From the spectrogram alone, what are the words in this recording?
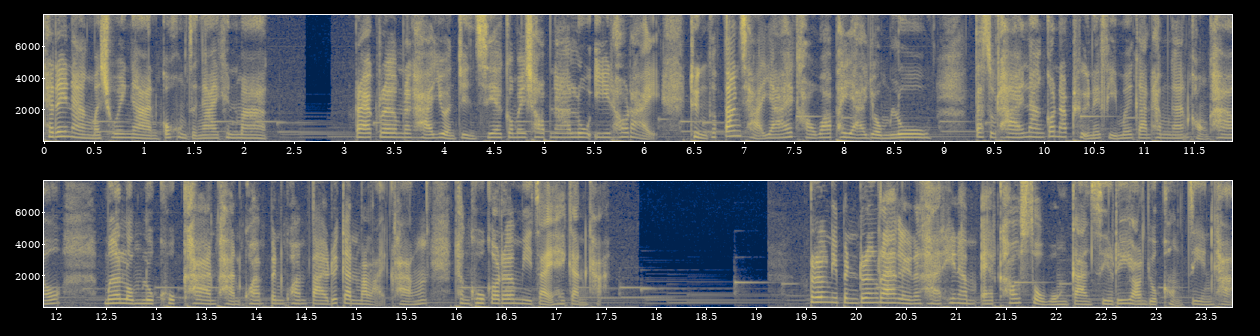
ถ้าได้นางมาช่วยงานก็คงจะง่ายขึ้นมาก แรกเริ่มนะคะหยวนจินเซี่ยก็ไม่ชอบหน้าลู่อี้เท่าไหร่ ถึงกับตั้งฉายาให้เขาว่าพญายมลู่แต่สุดท้ายนางก็นับถือในฝีมือการทำงานของเขา เมื่อล้มลุกคุกคานผ่านความเป็นความตายด้วยกันมาหลายครั้ง ทั้งคู่ก็เริ่มมีใจให้กันค่ะ เรื่องนี้เป็นเรื่องแรกเลยนะคะ ที่นำแอดเข้าสู่วงการซีรีส์ย้อนยุคของจีนค่ะ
